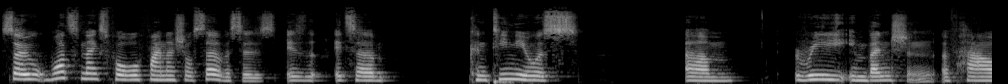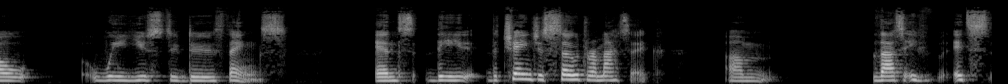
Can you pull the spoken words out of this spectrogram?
So, what's next for financial services is it's a continuous um, reinvention of how we used to do things. And the the change is so dramatic um, that if it's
